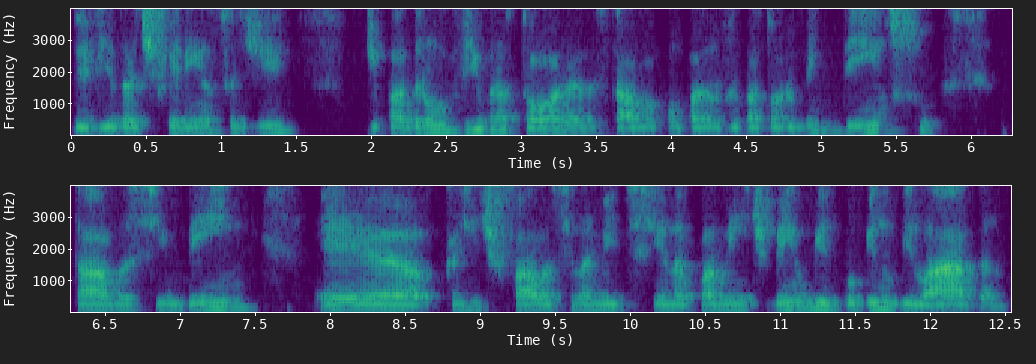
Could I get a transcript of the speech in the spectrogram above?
devido à diferença de, de padrão vibratório. Ela estava com um padrão vibratório bem denso, estava assim, bem. É, que a gente fala assim na medicina, com a mente bem obnubilada,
